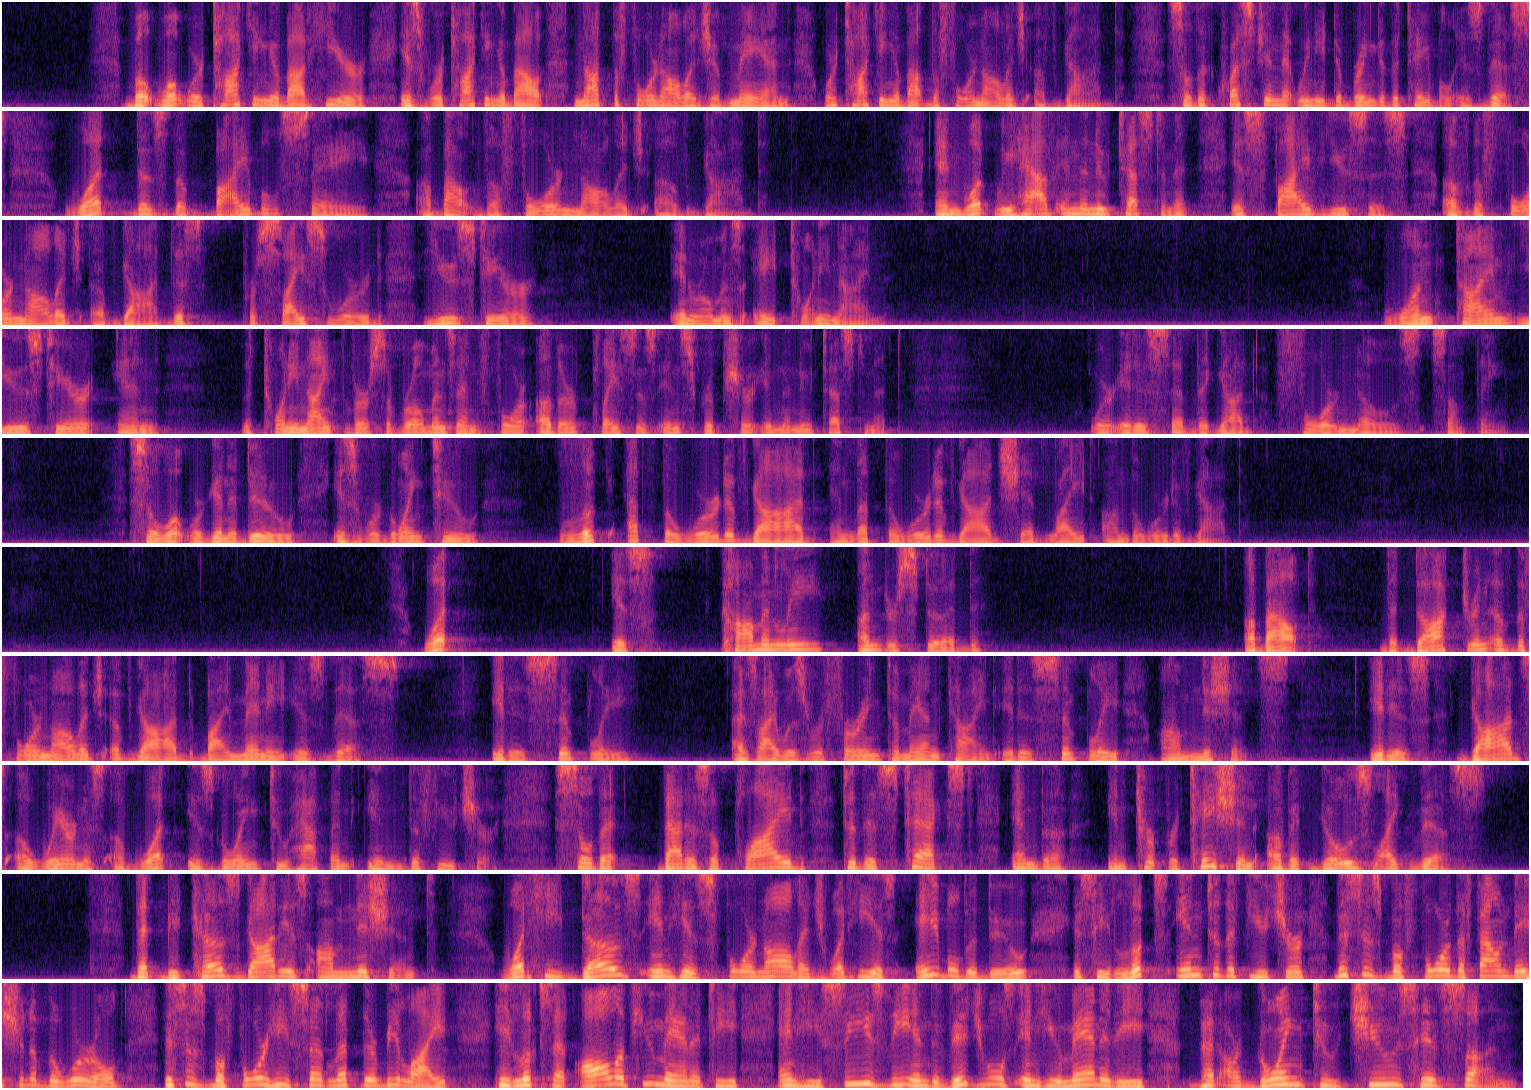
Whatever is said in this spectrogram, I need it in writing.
But what we're talking about here is we're talking about not the foreknowledge of man, we're talking about the foreknowledge of God. So the question that we need to bring to the table is this What does the Bible say about the foreknowledge of God? And what we have in the New Testament is five uses of the foreknowledge of God. This precise word used here in Romans 8 One time used here in the 29th verse of Romans and four other places in Scripture in the New Testament where it is said that God foreknows something. So, what we're going to do is we're going to look at the Word of God and let the Word of God shed light on the Word of God. What is commonly understood about the doctrine of the foreknowledge of God by many is this it is simply, as I was referring to mankind, it is simply omniscience. It is God's awareness of what is going to happen in the future. So that that is applied to this text, and the interpretation of it goes like this that because God is omniscient, what he does in his foreknowledge, what he is able to do, is he looks into the future. This is before the foundation of the world. This is before he said, Let there be light. He looks at all of humanity and he sees the individuals in humanity that are going to choose his son,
